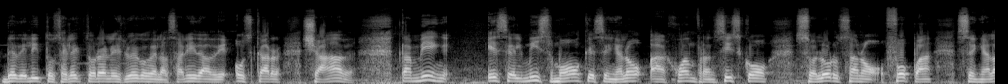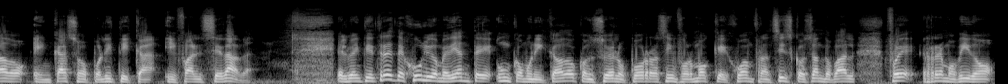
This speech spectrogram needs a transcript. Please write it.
de Delitos Electorales luego de la salida de Oscar Shaad. También es el mismo que señaló a Juan Francisco Solórzano Fopa, señalado en caso política y falsedad. El 23 de julio, mediante un comunicado, Consuelo Porras informó que Juan Francisco Sandoval fue removido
